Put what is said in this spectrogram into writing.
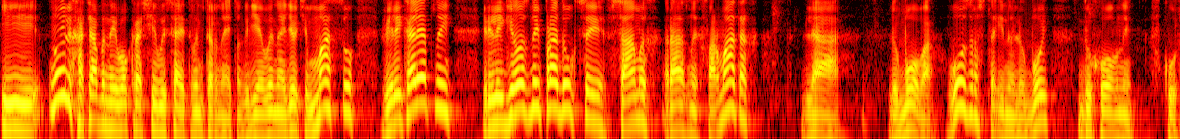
И, ну или хотя бы на его красивый сайт в интернете, где вы найдете массу великолепной религиозной продукции в самых разных форматах для любого возраста и на любой духовный вкус.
